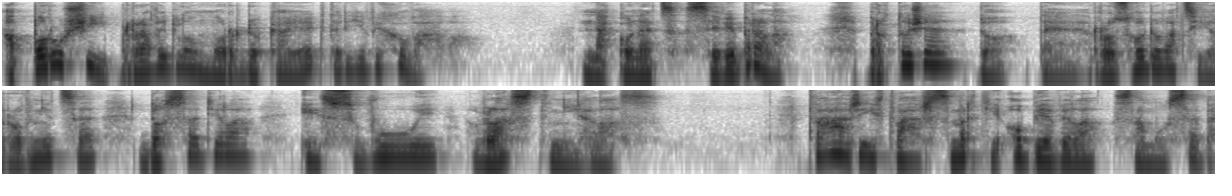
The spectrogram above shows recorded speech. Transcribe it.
a poruší pravidlo Mordokaje, který ji vychovával. Nakonec si vybrala, protože do té rozhodovací rovnice dosadila i svůj vlastní hlas. Tváří v tvář smrti objevila samu sebe,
